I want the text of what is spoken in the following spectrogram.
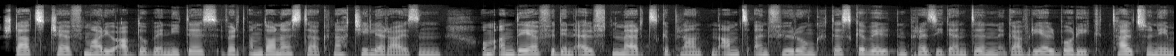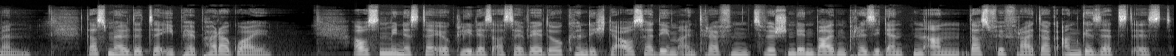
Staatschef Mario Abdo Benitez wird am Donnerstag nach Chile reisen, um an der für den 11. März geplanten Amtseinführung des gewählten Präsidenten Gabriel Boric teilzunehmen. Das meldete IP Paraguay. Außenminister Euclides Acevedo kündigte außerdem ein Treffen zwischen den beiden Präsidenten an, das für Freitag angesetzt ist.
